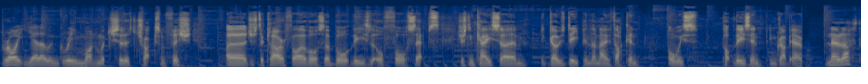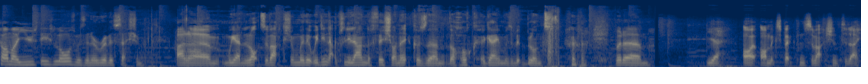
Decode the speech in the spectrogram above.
bright yellow and green one, which should attract some fish. Uh, just to clarify, I've also bought these little forceps, just in case um, it goes deep in the mouth, I can always pop these in and grab it out. Now, last time I used these lures was in a river session, and um, we had lots of action with it. We didn't actually land a fish on it because um, the hook, again, was a bit blunt. but um, yeah, I, I'm expecting some action today.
